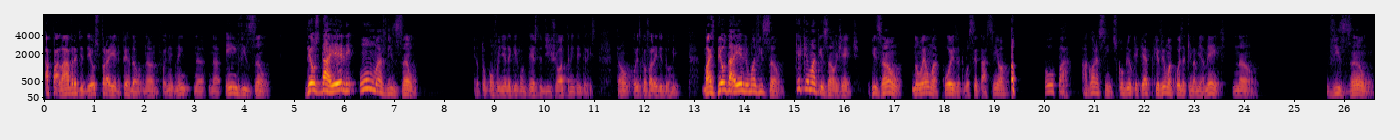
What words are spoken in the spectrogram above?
a palavra de Deus para ele. Perdão, não, não foi nem, nem na, na, em visão. Deus dá a ele uma visão. Eu estou confundindo aqui com o texto de Jó 33. Então, por isso que eu falei de dormir. Mas Deus dá a ele uma visão. O que, que é uma visão, gente? Visão não é uma coisa que você está assim, ó. Opa, agora sim, descobri o que, que é, porque viu uma coisa aqui na minha mente? Não. Visão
